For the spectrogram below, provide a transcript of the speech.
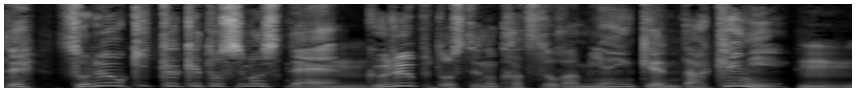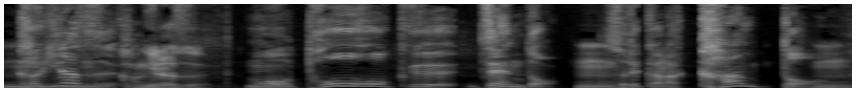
でそれをきっかけとしまして、うん。グループとしての活動が宮城県だけに限らず限らず。もう東北全土、うん。それから関東、うん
